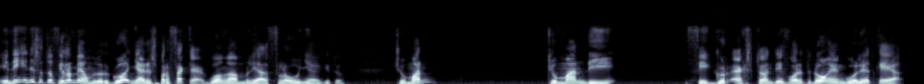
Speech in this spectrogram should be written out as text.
ini ini satu film yang menurut gue nyaris perfect ya. Gue nggak melihat flow-nya gitu. Cuman cuman di figur X24 itu doang yang gue lihat kayak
